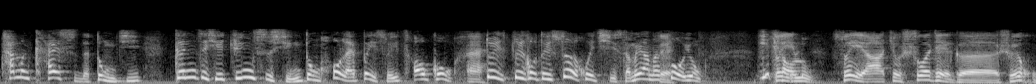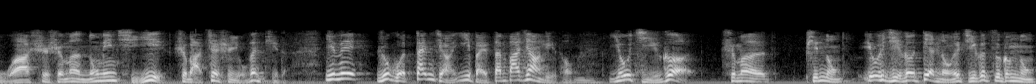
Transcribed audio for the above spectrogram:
他们开始的动机跟这些军事行动后来被谁操控，对最后对社会起什么样的作用，一条路。所以啊，就说这个《水浒》啊是什么农民起义是吧？这是有问题的，因为如果单讲一百单八将里头，有几个什么？贫农有几个佃农，有几个自耕农，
